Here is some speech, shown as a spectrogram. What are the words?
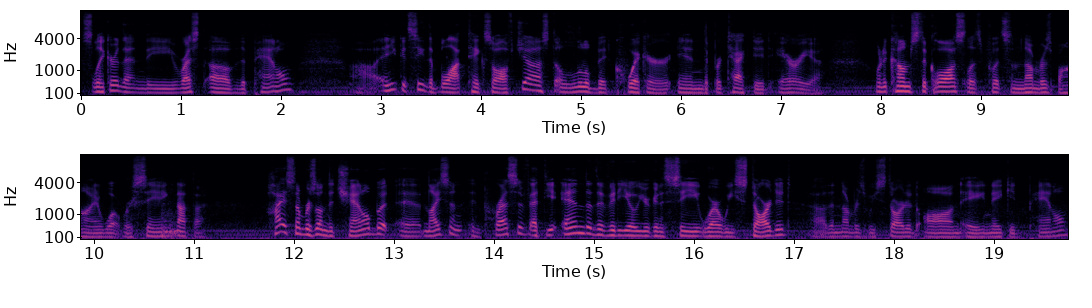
slicker than the rest of the panel. Uh, and you can see the block takes off just a little bit quicker in the protected area. When it comes to gloss, let's put some numbers behind what we're seeing. Not the highest numbers on the channel, but uh, nice and impressive. At the end of the video, you're going to see where we started, uh, the numbers we started on a naked panel.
